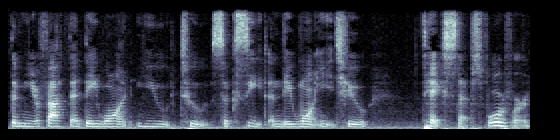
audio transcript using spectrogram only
the mere fact that they want you to succeed and they want you to take steps forward.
